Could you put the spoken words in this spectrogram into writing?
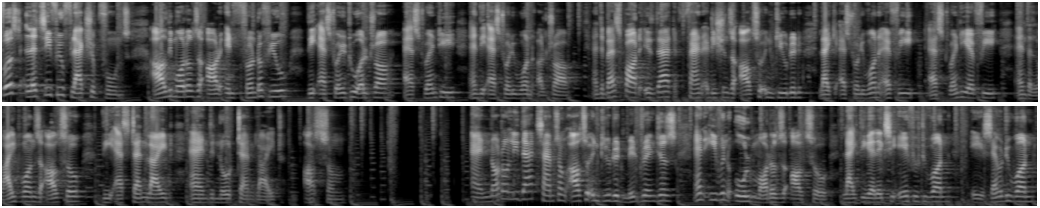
First, let's see a few flagship phones. All the models are in front of you, the S22 Ultra, S20 and the S21 Ultra. And the best part is that fan editions are also included like S21 FE, S20 FE and the light ones also, the S10 Lite and the Note 10 Lite. Awesome. And not only that, Samsung also included mid-ranges and even old models also, like the Galaxy A51, A71,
